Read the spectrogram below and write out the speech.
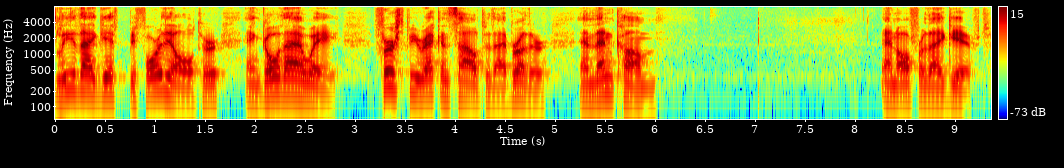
leave thy gift before the altar, and go thy way. First be reconciled to thy brother, and then come and offer thy gift.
